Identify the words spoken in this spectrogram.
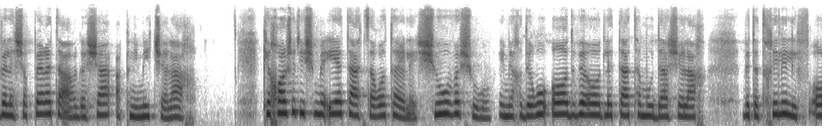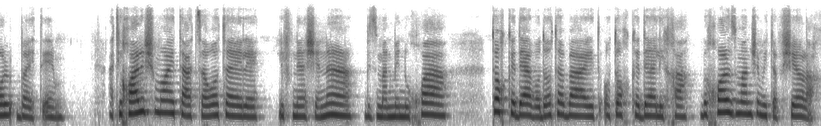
ולשפר את ההרגשה הפנימית שלך. ככל שתשמעי את ההצהרות האלה שוב ושוב, הם יחדרו עוד ועוד לתת המודע שלך ותתחילי לפעול בהתאם. את יכולה לשמוע את ההצהרות האלה לפני השינה, בזמן מנוחה, תוך כדי עבודות הבית או תוך כדי הליכה, בכל זמן שמתאפשר לך.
